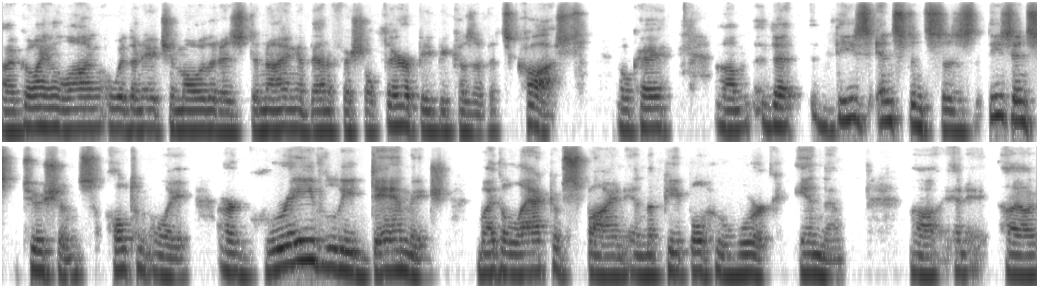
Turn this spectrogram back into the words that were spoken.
uh, going along with an HMO that is denying a beneficial therapy because of its costs. Okay, um, that these instances, these institutions ultimately are gravely damaged by the lack of spine in the people who work in them. Uh, and uh,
